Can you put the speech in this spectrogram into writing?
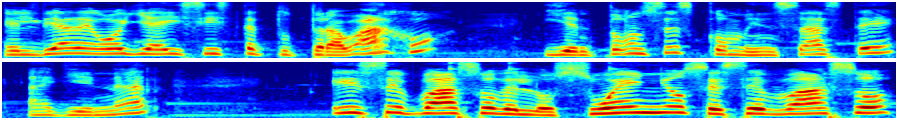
el día de hoy ya hiciste tu trabajo y entonces comenzaste a llenar ese vaso de los sueños, ese vaso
